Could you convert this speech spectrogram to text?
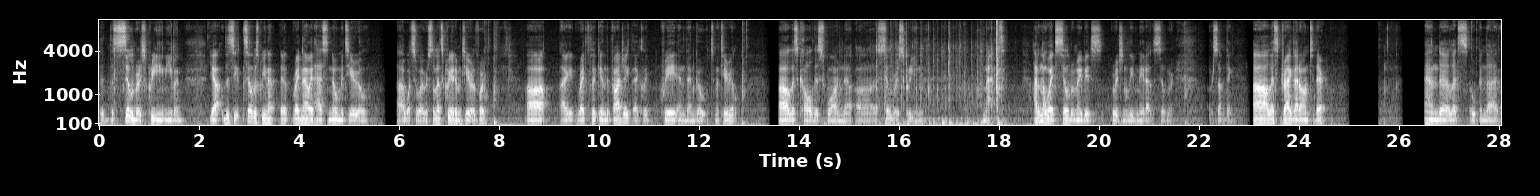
the the silver screen even. Yeah, the silver screen. Uh, right now, it has no material uh, whatsoever. So let's create a material for it. I right click in the project, I click create and then go to material. Uh, let's call this one uh, silver screen matte. I don't know why it's silver, maybe it's originally made out of silver or something. Uh, let's drag that onto there. And uh, let's open that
